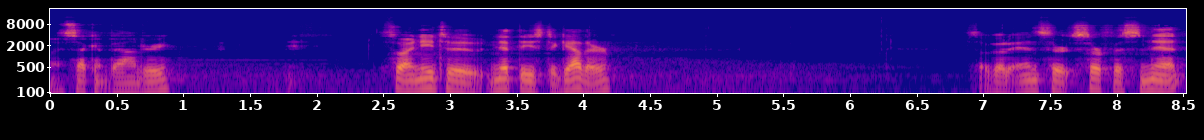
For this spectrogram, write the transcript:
my second boundary. So I need to knit these together. So I'll go to Insert Surface Knit.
